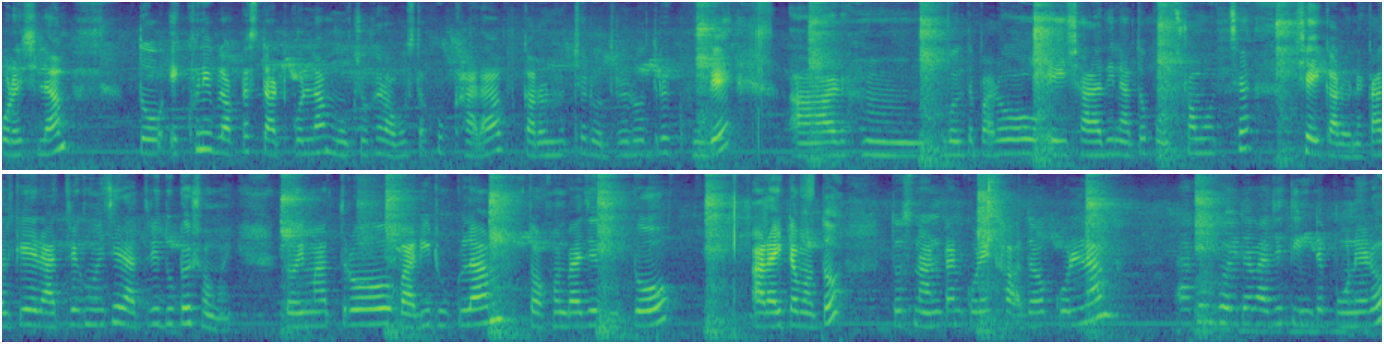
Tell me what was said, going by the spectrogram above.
পড়েছিলাম। তো এক্ষুনি ব্লগটা স্টার্ট করলাম, মুখ চোখের অবস্থা খুব খারাপ, কারণ হচ্ছে রোদ্রে রোদ্রে ঘুরে আর বলতে পারো এই সারাদিন এত পরিশ্রম হচ্ছে সেই কারণে। কালকে রাত্রে ঘুমিয়েছি, রাত্রি দুটো সময়। তো এইমাত্র বাড়ি ঢুকলাম, তখন বাজে দুটো আড়াইটা মতো। তো স্নান টান করে খাওয়া দাওয়া করলাম। এখন ঘড়িতে বাজে তিনটে পনেরো,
